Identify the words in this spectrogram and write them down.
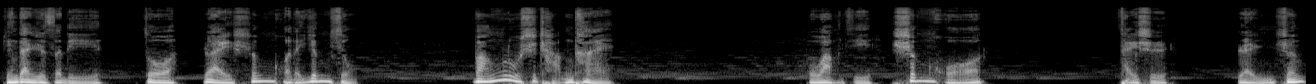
平淡日子里做热爱生活的英雄。忙碌是常态，不忘记生活才是人生。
